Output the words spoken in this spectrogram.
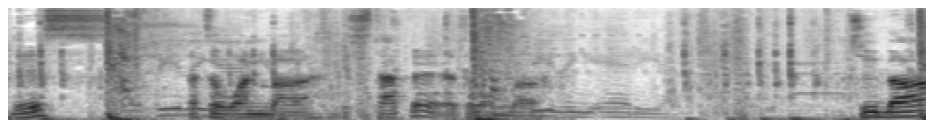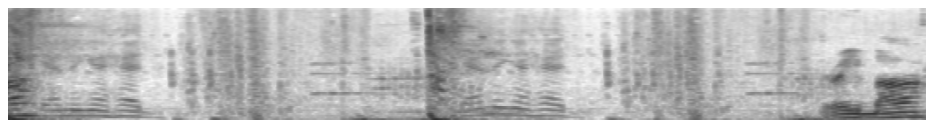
This, that's a one bar. Just tap it, that's a one bar. Two bar, Scanning ahead. Scanning ahead. three bar.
